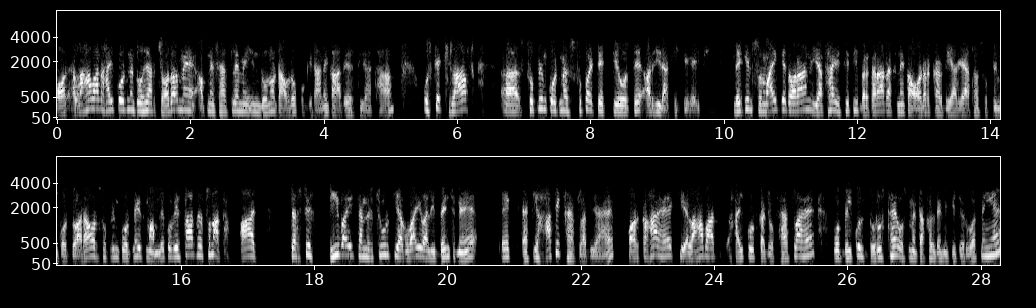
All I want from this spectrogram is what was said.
और इलाहाबाद हाई कोर्ट ने 2014 में अपने फैसले में इन दोनों टावरों को गिराने का आदेश दिया था। उसके खिलाफ सुप्रीम कोर्ट में सुपर टेक की ओर से अर्जी दाखिल की गई थी। लेकिन सुनवाई के दौरान यथा स्थिति बरकरार रखने का ऑर्डर कर दिया गया था सुप्रीम कोर्ट द्वारा और सुप्रीम कोर्ट ने इस मामले को विस्तार से सुना था। आज जस्टिस डी वाई चंद्रचूड़ की अगुवाई वाली बेंच ने एक ऐतिहासिक फैसला दिया है और कहा है कि इलाहाबाद हाई कोर्ट का जो फैसला है, वो बिल्कुल दुरुस्त है, उसमें दखल देने की ज़रूरत नहीं है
